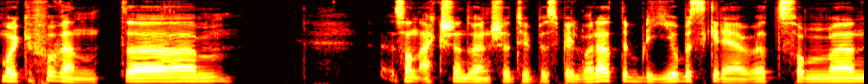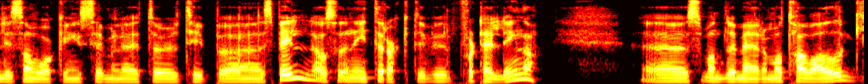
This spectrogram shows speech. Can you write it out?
må ikke forvente sånn action adventure-type spillbarhet. Det blir jo beskrevet som en litt sånn walking simulator-type spill, altså en interaktiv fortelling, da. som handler mer om å ta valg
